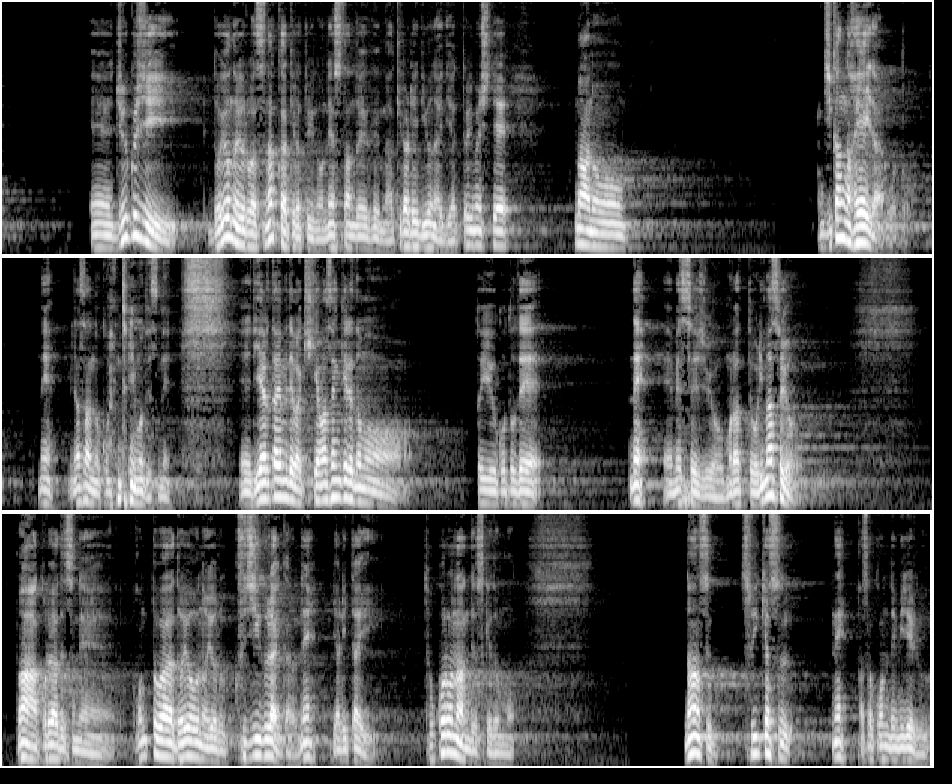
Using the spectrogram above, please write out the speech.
えー19時、土曜の夜はスナックアキラというのをね、スタンド FM アキラレディオ内でやっておりまして、まああの、時間が早いだろうと。ね、皆さんのコメントにもですね、えーリアルタイムでは聞けませんけれども、ということで、ね、メッセージをもらっておりますよ。まあこれはですね本当は土曜の夜9時ぐらいからねやりたいところなんですけども。なんせツイキャスねパソコンで見れる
